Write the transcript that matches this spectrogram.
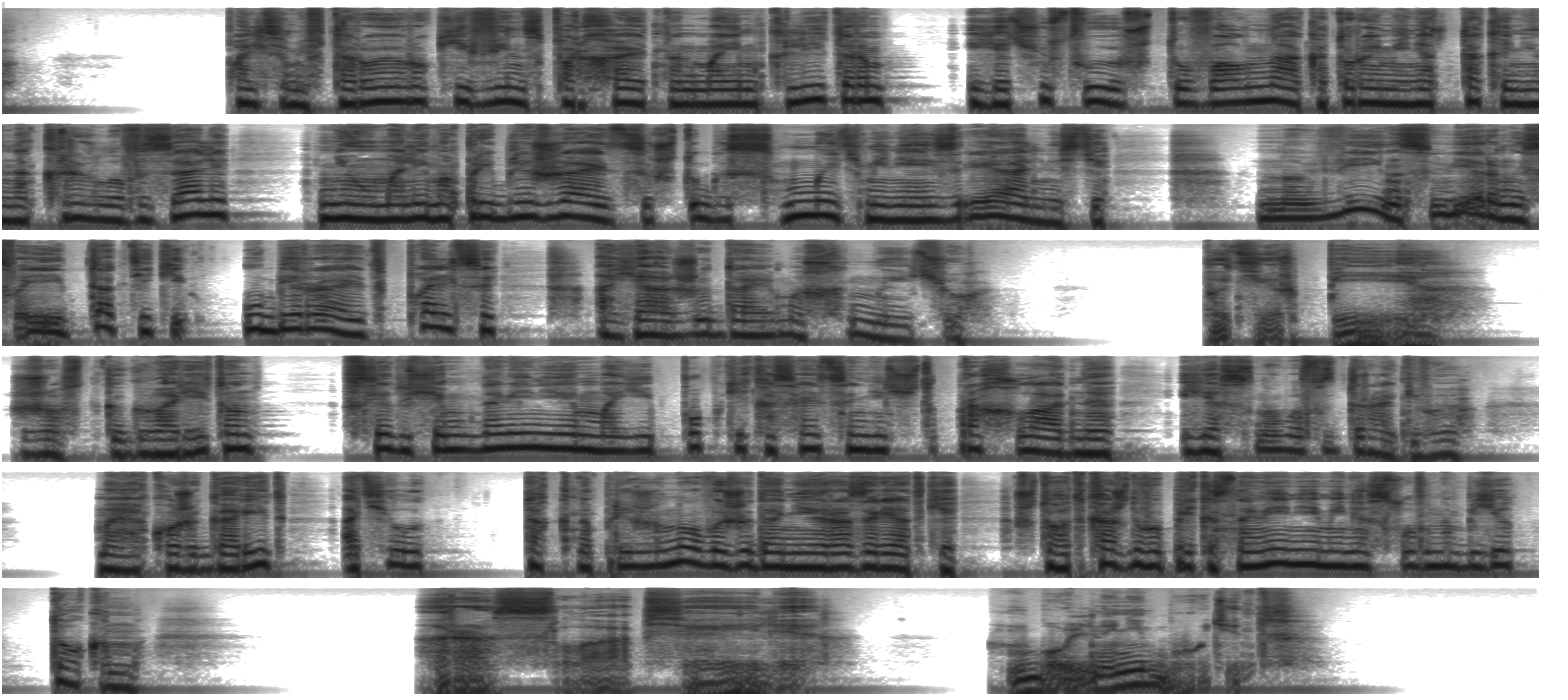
Пальцами второй руки Винс порхает над моим клитором, и я чувствую, что волна, которая меня так и не накрыла в зале — неумолимо приближается, чтобы смыть меня из реальности. Но Винс, верный своей тактике, убирает пальцы, а я ожидаемо хнычу. «Потерпи», — жестко говорит он. В следующее мгновение моей попки касается нечто прохладное, и я снова вздрагиваю. Моя кожа горит, а тело так напряжено в ожидании разрядки, что от каждого прикосновения меня словно бьет током. «Расслабься, Элли. Больно не будет».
